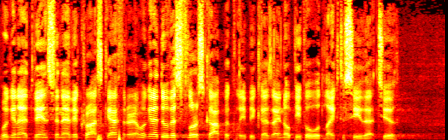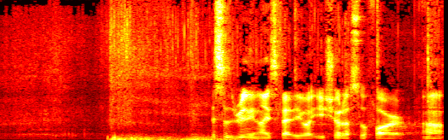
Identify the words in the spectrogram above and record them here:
we're going to advance the Navicross catheter, and we're going to do this fluoroscopically because I know people would like to see that too. This is really nice, Fadi, what you showed us so far, uh,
